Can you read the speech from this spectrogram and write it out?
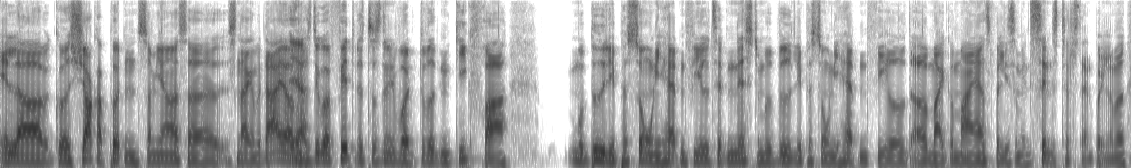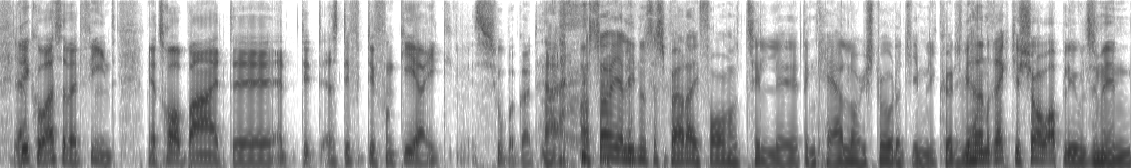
eller gået chokker på den, som jeg også har snakket med dig om. Ja. Altså, det kunne være fedt, hvis det var sådan, hvor du ved, den gik fra modbydelig person i Haddonfield til den næste modbydelige person i Haddonfield, og Michael Myers var ligesom en sindstilstand på en eller anden måde. Ja. Ja. Det kunne også have været fint, men jeg tror bare, at, øh, at det, altså det, det fungerer ikke super godt her. Nej. og så er jeg lige nødt til at spørge dig i forhold til øh, den kære Laurie Strode og Jamie Lee Curtis. Vi havde en rigtig sjov oplevelse med en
